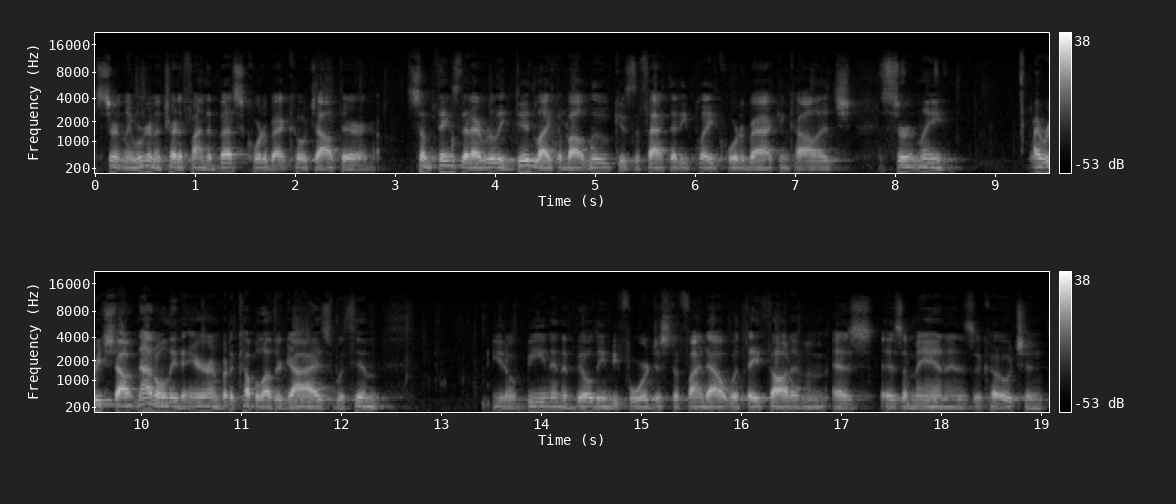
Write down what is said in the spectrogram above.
Certainly, we're going to try to find the best quarterback coach out there some things that I really did like about Luke is the fact that he played quarterback in college. Certainly, I reached out not only to Aaron but a couple other guys with him, you know, being in the building before just to find out what they thought of him as as a man and as a coach. And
